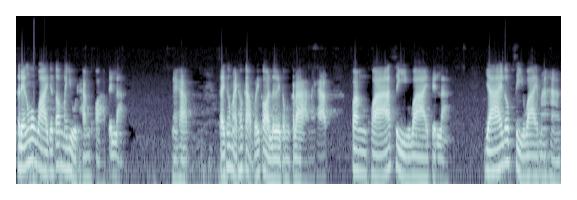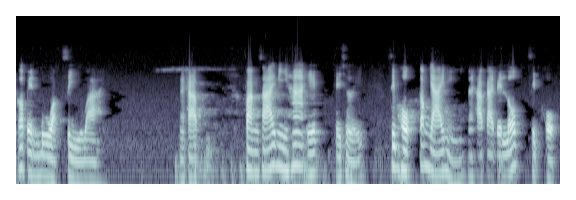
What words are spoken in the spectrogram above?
แสดงว่า y จะต้องมาอยู่ทางขวาเป็นหลักนะครับ ใส่เครื่องหมายเท่ากับไว้ก่อนเลยตรงกลางนะครับ ฝั่งขวา 4y เป็นหลัก ย้ายลบ 4y มาหาก็เป็นบวก 4y นะครับ ฝั่งซ้ายมี 5x เฉยๆ 16 ต้องย้ายหนีนะครับ กลายเป็นลบ 16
